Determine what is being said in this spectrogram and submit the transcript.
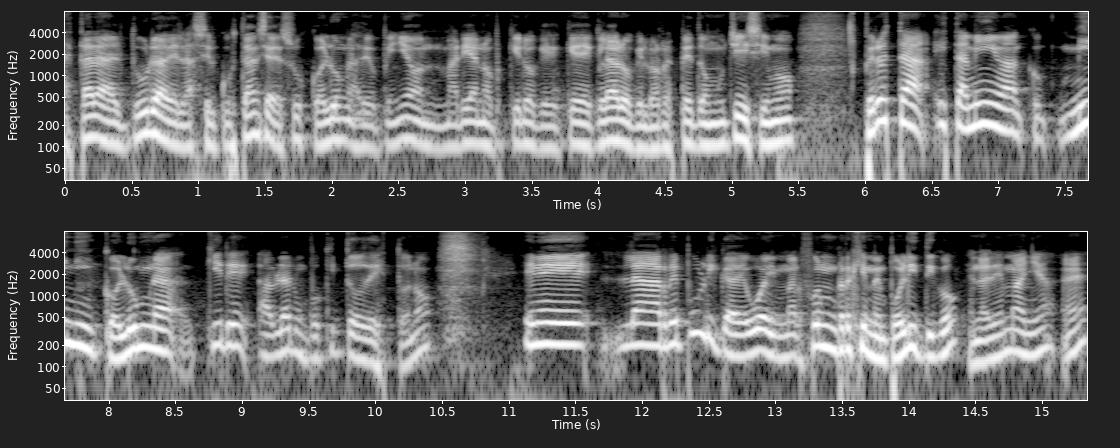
estar a la altura de las circunstancias de sus columnas de opinión, Mariano, quiero que quede claro que lo respeto muchísimo, pero esta, esta mínima, mini columna quiere hablar un poquito de esto, ¿no? Eh, la República de Weimar fue un régimen político en Alemania ¿eh?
